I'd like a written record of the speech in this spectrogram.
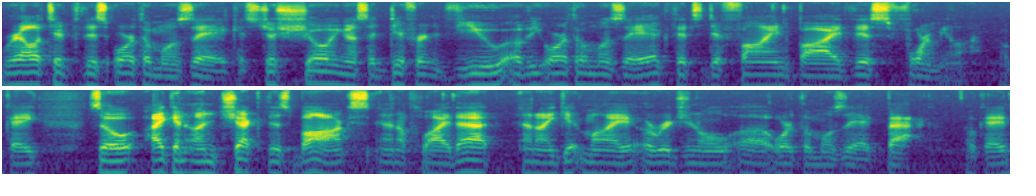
relative to this orthomosaic. It's just showing us a different view of the orthomosaic that's defined by this formula. Okay, so I can uncheck this box and apply that, and I get my original uh, orthomosaic back. Okay,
